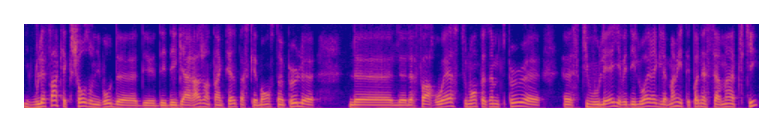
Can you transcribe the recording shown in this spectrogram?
voulaient faire quelque chose au niveau des garages en tant que tel, parce que bon, c'est un peu le, le, Far West, tout le monde faisait un petit peu euh, euh, ce qu'il voulait. Il y avait des lois et règlements, mais ils n'étaient pas nécessairement appliqués.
